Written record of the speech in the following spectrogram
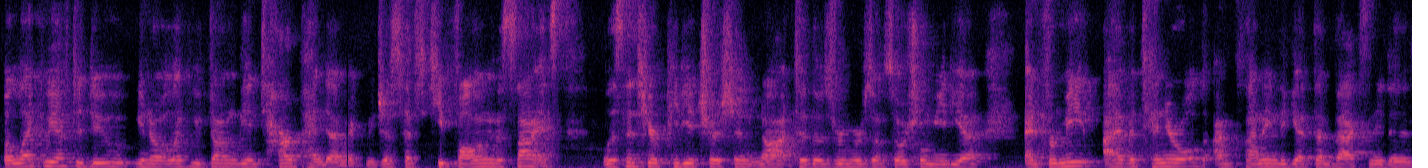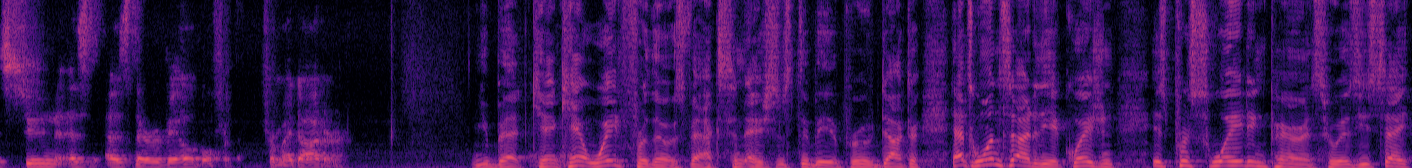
But like we have to do you know like we've done the entire pandemic we just have to keep following the science. Listen to your pediatrician not to those rumors on social media. And for me i have a 10 year old i'm planning to get them vaccinated as soon as as they're available for them, for my daughter you bet. Can't, can't wait for those vaccinations to be approved, Doctor. That's one side of the equation, is persuading parents who, as you say,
